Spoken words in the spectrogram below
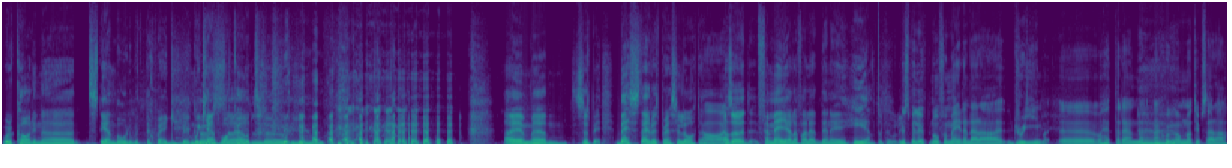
We're caught in a stenbord with the skägg. We can't walk out. Jajamän. Suspe- Bästa Elvis Presley-låten. Ja, alltså, för mig i alla fall, den är helt otrolig. Du spelade upp någon för mig, den där uh, Dream, uh, vad hette den? När han sjunger om något typ såhär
